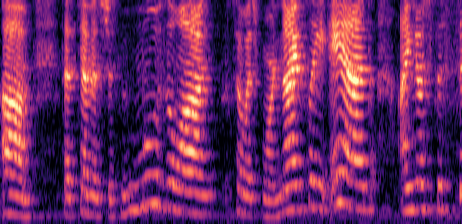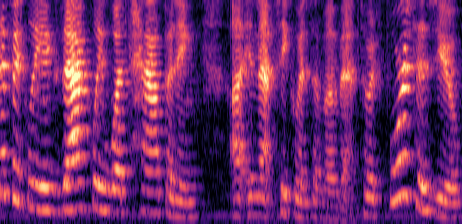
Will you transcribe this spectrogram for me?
Um, that sentence just moves along so much more nicely, and I know specifically exactly what's happening uh, in that sequence of events. So it forces you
